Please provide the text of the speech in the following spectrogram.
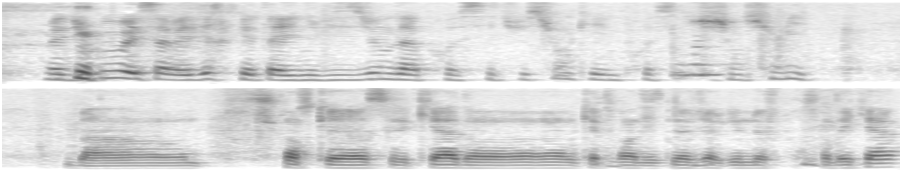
Mais du coup, ça veut dire que tu as une vision de la prostitution qui est une prostitution subie. Ben, je pense que c'est le cas dans 99,9% des cas.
